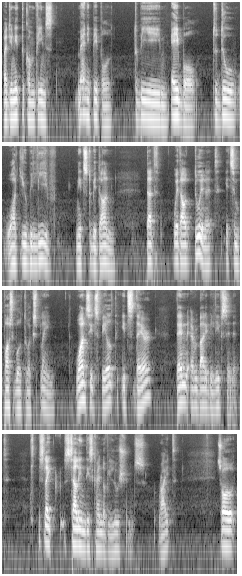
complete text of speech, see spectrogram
but you need to convince many people to be able to do what you believe needs to be done. That without doing it, it's impossible to explain. Once it's built, it's there, then everybody believes in it it's like selling these kind of illusions, right? So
